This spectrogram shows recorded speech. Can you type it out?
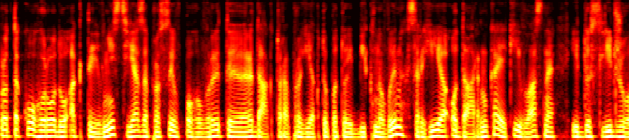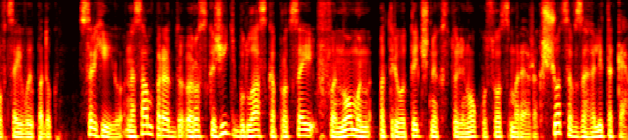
Про такого роду активність я запросив поговорити редактора проєкту по той бік новин Сергія Одаренка, який власне і досліджував цей випадок. Сергію, насамперед розкажіть, будь ласка, про цей феномен патріотичних сторінок у соцмережах. Що це взагалі таке?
